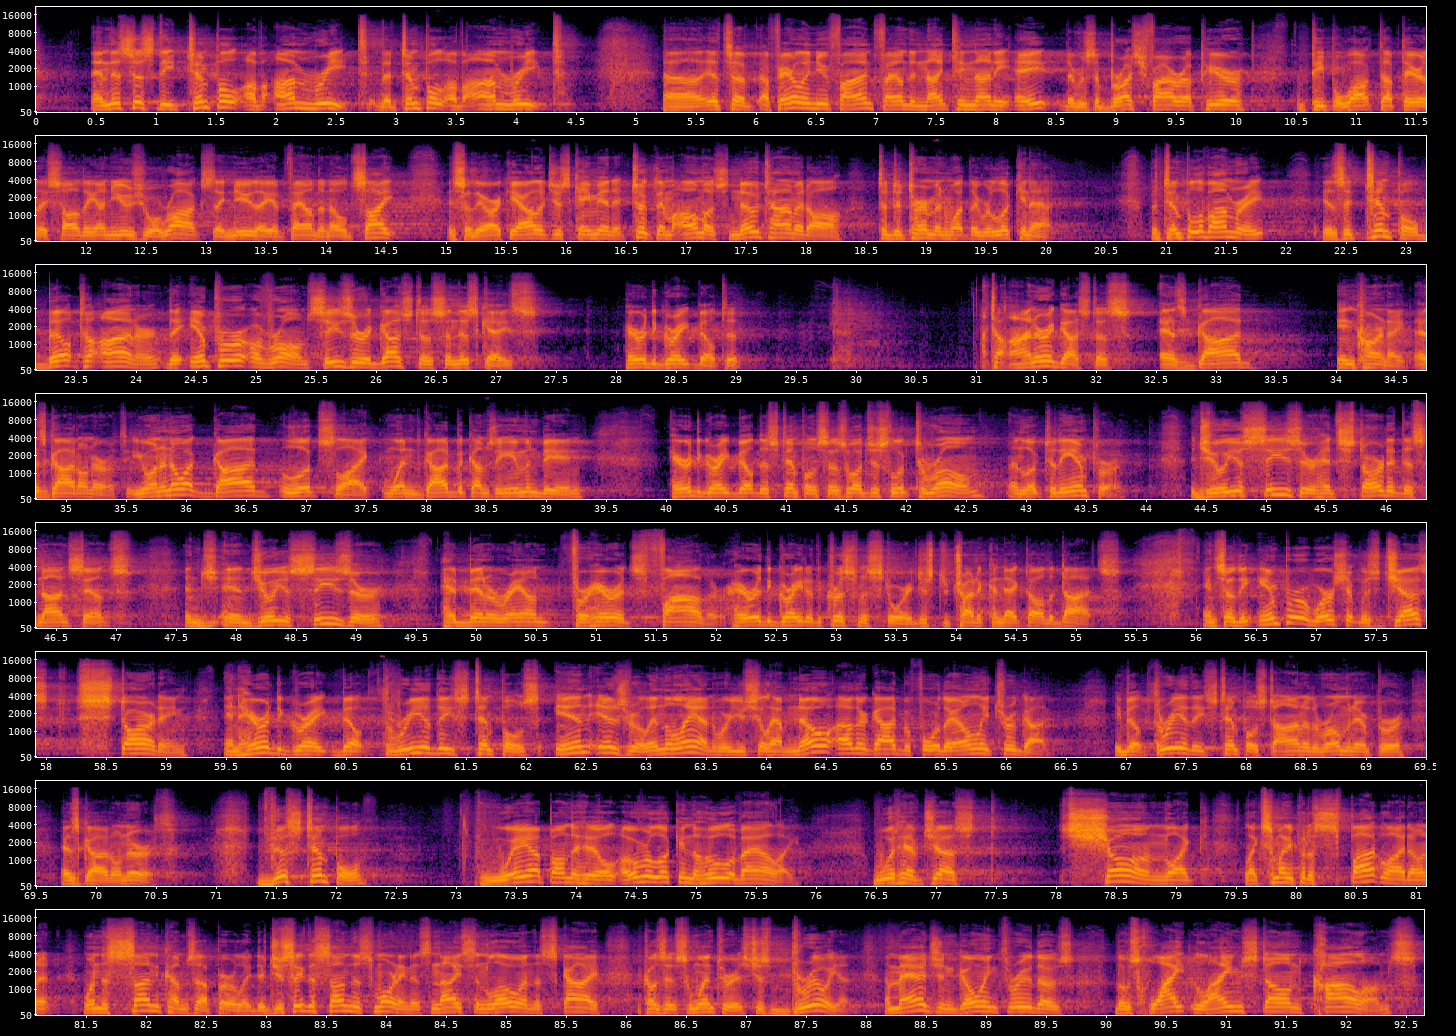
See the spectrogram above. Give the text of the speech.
And this is the Temple of Omrit, the Temple of Omrit. Uh, it's a, a, fairly new find, found in 1998. There was a brush fire up here, and people walked up there. They saw the unusual rocks. They knew they had found an old site. And so the archaeologists came in. It took them almost no time at all to determine what they were looking at. The Temple of Omrit is a temple built to honor the emperor of Rome, Caesar Augustus in this case. Herod the Great built it. To honor Augustus as God incarnate, as God on earth. You want to know what God looks like when God becomes a human being? Herod the Great built this temple and says, well, just look to Rome and look to the emperor. Julius Caesar had started this nonsense, and, and Julius Caesar had been around for Herod's father, Herod the Great of the Christmas story, just to try to connect all the dots. And so the emperor worship was just starting, and Herod the Great built three of these temples in Israel, in the land where you shall have no other God before the only true God. He built three of these temples to honor the Roman emperor as God on earth. This temple, way up on the hill, overlooking the Hula Valley, would have just shone like, like somebody put a spotlight on it when the sun comes up early. Did you see the sun this morning? It's nice and low in the sky because it's winter. It's just brilliant. Imagine going through those, those white limestone columns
